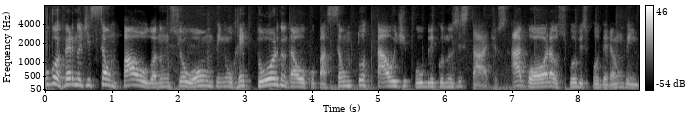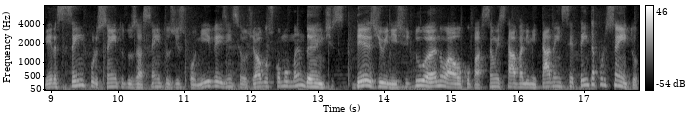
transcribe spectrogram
O governo de São Paulo anunciou ontem o retorno da ocupação total de público nos estádios. Agora, os clubes poderão vender 100% dos assentos disponíveis em seus jogos como mandantes. Desde o início do ano, a ocupação estava limitada em 70%,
